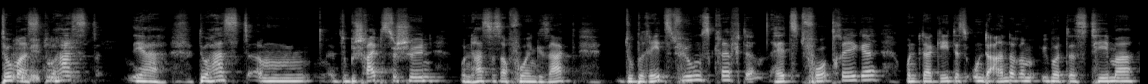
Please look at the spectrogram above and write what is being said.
Thomas, du hast ja, du hast, ähm, du beschreibst so schön und hast es auch vorhin gesagt, du berätst Führungskräfte, hältst Vorträge und da geht es unter anderem über das Thema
